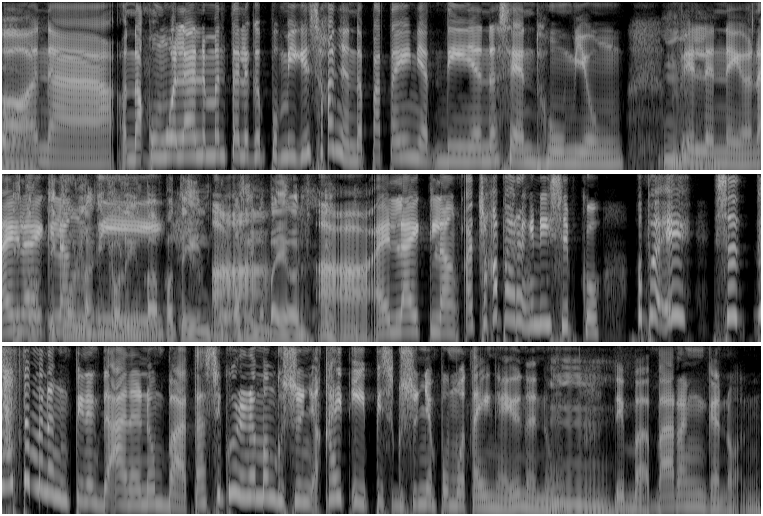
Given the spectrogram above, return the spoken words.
Oo, na, na kung wala naman talaga pumigil sa kanya, napatay niya at di niya na-send home yung villain na yun. I Ikaw- like ikaw lang lang, the... ikaw lang yung papatayin ko. Okay na ba yun? Oo, I like lang. At saka parang inisip ko, aba eh, sa lahat naman ng pinagdaanan ng bata, siguro naman gusto niya, kahit ipis, gusto niya pumatay ngayon, ano? Mm. 'Di ba Parang ganon.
